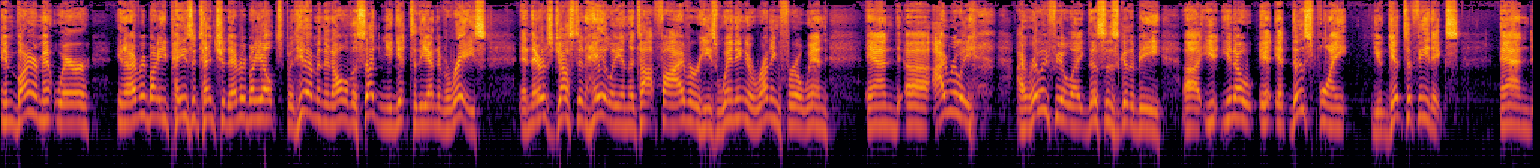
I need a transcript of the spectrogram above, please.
environment where you know everybody pays attention to everybody else but him, and then all of a sudden you get to the end of a race, and there's Justin Haley in the top five, or he's winning or running for a win, and uh, I really. I really feel like this is going to be, uh, you, you know, at, at this point, you get to Phoenix, and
